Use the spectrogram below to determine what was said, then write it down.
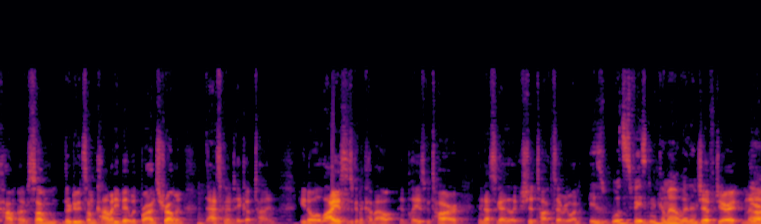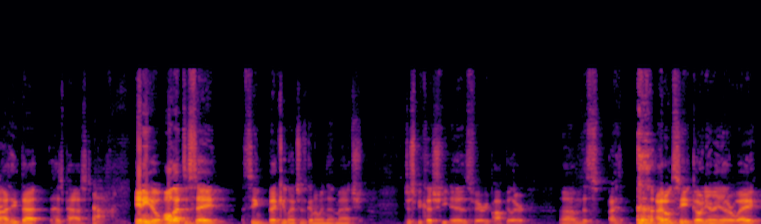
com- uh, some. They're doing some comedy bit with Braun Strowman. That's going to take up time. You know, Elias is going to come out and play his guitar, and that's the guy that like shit talks everyone. Is what's his face gonna come out with him? Jeff Jarrett. No, Yeah. I think that has passed. Ah. Anywho, all that to say, I think Becky Lynch is going to win that match, just because she is very popular. Um, this I I don't see it going any other way,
